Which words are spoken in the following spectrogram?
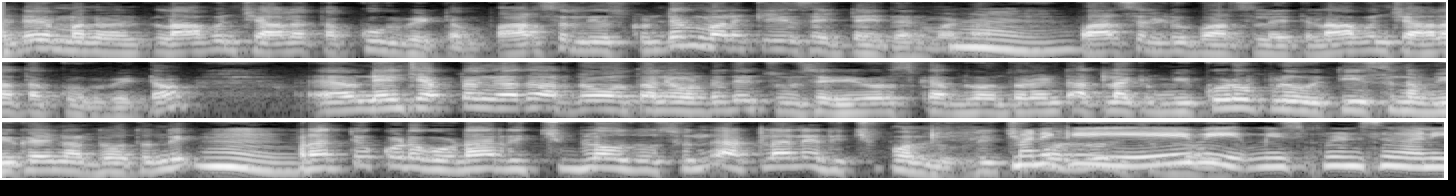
అంటే మనం లాభం చాలా తక్కువకు పెట్టాం. పార్సల్ తీసుకుంటే మనకి సెట్ అయింది అనమాట పార్సల్ టు పార్సల్ అయితే లాభం చాలా తక్కువకు పెట్టాం. నేను చెప్పడం కాదు అర్థం అవుతూనే ఉంటుంది. చూసే వ్యూవర్స్కి అర్థం అవుతుంది అట్లా మీకు కూడా ఇప్పుడు తీస్తున్న మీకైనా అర్థం అవుతుంది మ్మ్. ప్రతి ఒక్కడు కూడా రిచ్ బ్లౌజ్ వస్తుంది అట్లానే రిచ్ రిచ్ మనకి ఏవి మిస్ ప్రింట్స్ కానీ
